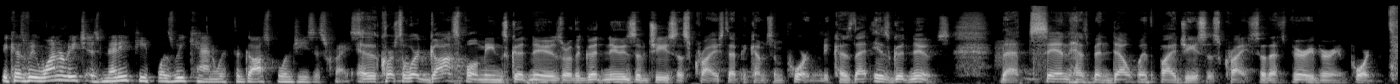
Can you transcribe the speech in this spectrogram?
because we want to reach as many people as we can with the gospel of Jesus Christ. And of course, the word gospel means good news or the good news of Jesus Christ. That becomes important because that is good news that sin has been dealt with by Jesus Christ. So that's very, very important.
